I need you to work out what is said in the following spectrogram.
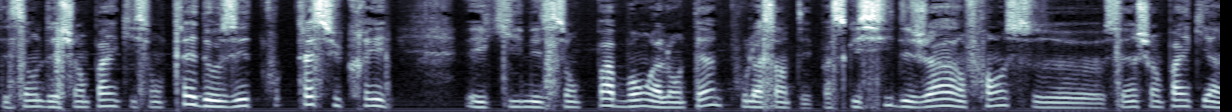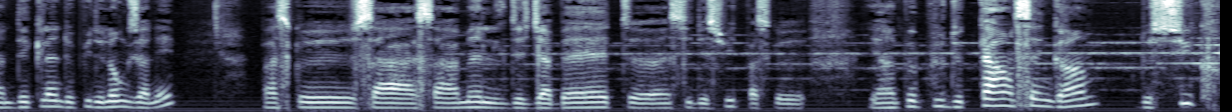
Ce sont des champagnes qui sont très dosés, très sucrés et qui ne sont pas bons à long terme pour la santé. Parce qu'ici déjà en France, euh, c'est un champagne qui est en déclin depuis de longues années parce que ça, ça amène des diabètes, euh, ainsi de suite, parce que il y a un peu plus de 45 grammes de sucre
